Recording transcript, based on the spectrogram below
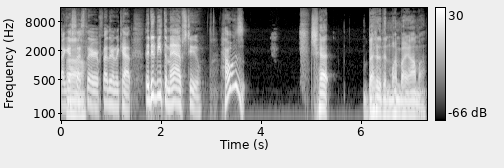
I guess Oh. that's their feather in the cap. They did beat the Mavs too. How is Chet better than Wembanyama?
